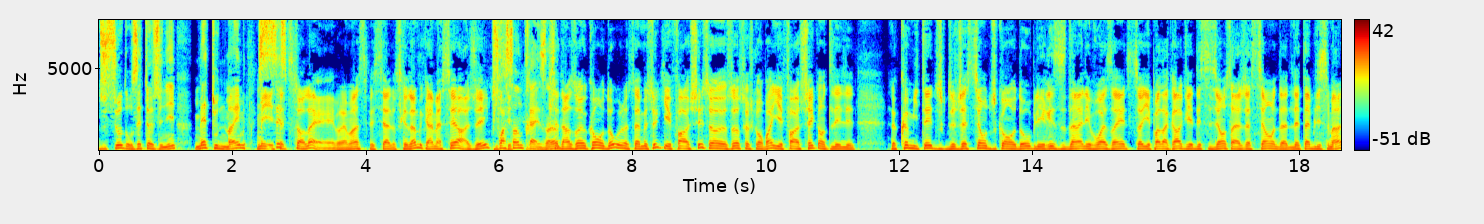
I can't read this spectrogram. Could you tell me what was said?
du sud aux États-Unis, mais tout de même, Mais cette histoire-là est vraiment spéciale parce que l'homme est quand même assez âgé. puis c'est- 73 ans. C'est dans un condo. C'est un monsieur qui est fâché, ça, ça, ce que je comprends. Il est fâché contre les, les- le comité du- de gestion du condo, puis les résidents, les voisins, tout ça. Il est pas d'accord avec les décisions sur la gestion de, de l'établissement.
